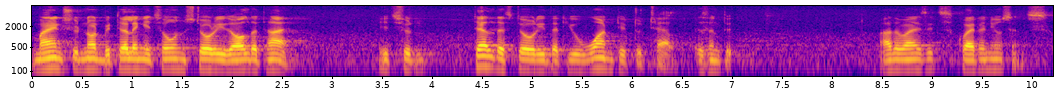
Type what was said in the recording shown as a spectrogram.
Mind should not be telling its own stories all the time. It should tell the story that you want it to tell, isn't it? Otherwise, it's quite a nuisance.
